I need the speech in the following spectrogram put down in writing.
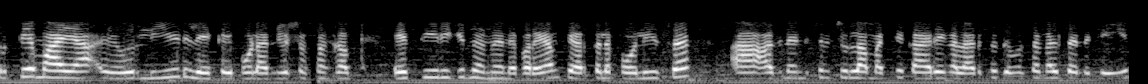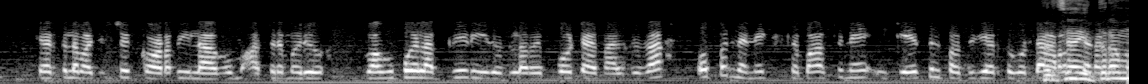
കൃത്യമായ ഒരു ലീഡിലേക്ക് ഇപ്പോൾ അന്വേഷണ സംഘം എത്തിയിരിക്കുന്നു എന്ന് തന്നെ പറയാം. ചേർത്തല പോലീസ് അതിനനുസരിച്ചുള്ള മറ്റു കാര്യങ്ങൾ അടുത്ത ദിവസങ്ങൾ തന്നെ ചെയ്യും. ചേർത്തല മജിസ്ട്രേറ്റ് കോടതിയിലാകും. അത്തരമൊരു വകുപ്പുകൾ അപ്ഗ്രേഡ് ചെയ്തിട്ടുള്ള റിപ്പോർട്ട് നൽകുക. ഒപ്പം തന്നെ സെബാസ്റ്റിനെ ഈ കേസിൽ പ്രതി ചേർത്തുകൊണ്ട് ഇത്തരം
